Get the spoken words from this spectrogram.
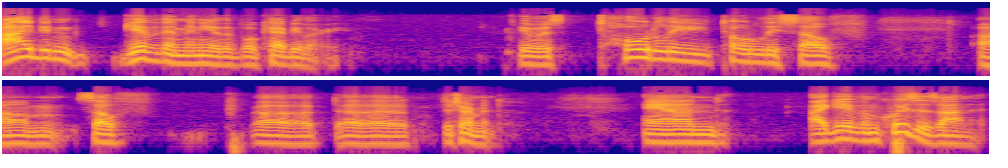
I didn't give them any of the vocabulary. It was totally, totally self, um, self uh, uh, determined, and I gave them quizzes on it.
